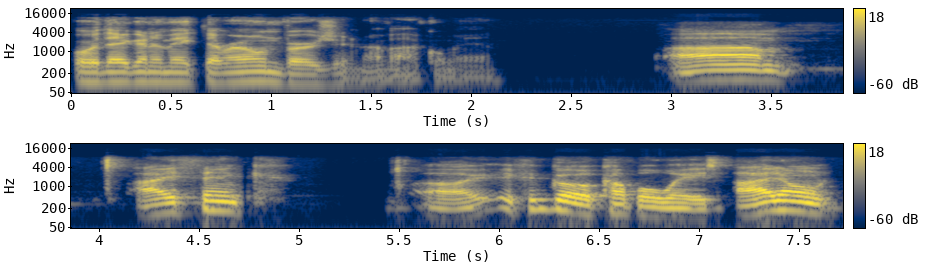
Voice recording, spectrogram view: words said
or they're going to make their own version of aquaman? Um i think uh, it could go a couple ways. I don't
